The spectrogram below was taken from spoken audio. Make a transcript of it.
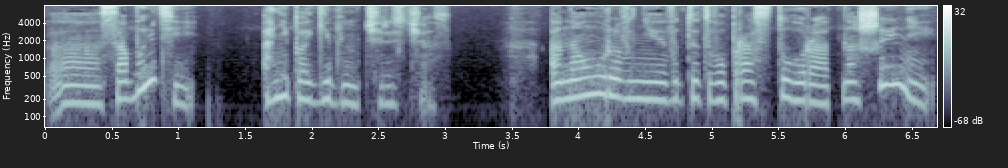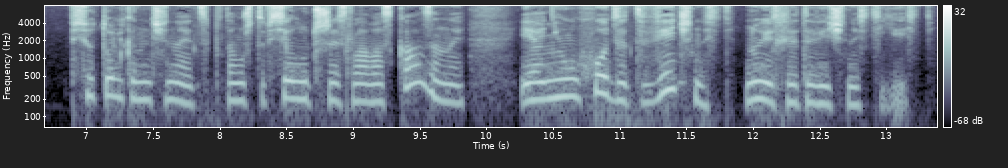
э, событий они погибнут через час, а на уровне вот этого простора отношений все только начинается, потому что все лучшие слова сказаны, и они уходят в вечность, ну, если эта вечность есть,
